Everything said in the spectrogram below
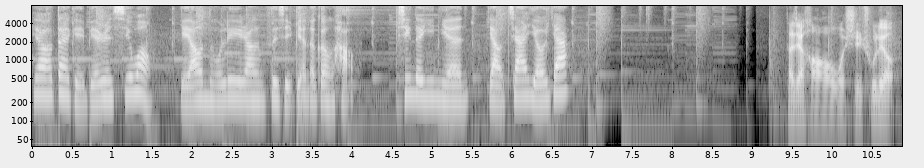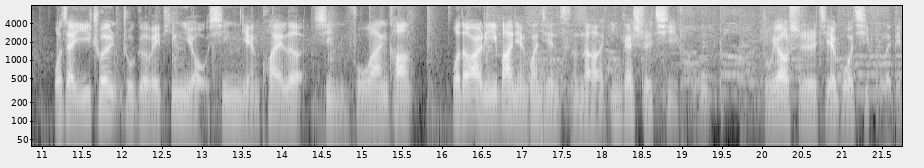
要带给别人希望，也要努力让自己变得更好。新的一年要加油呀！大家好，我是初六，我在宜春，祝各位听友新年快乐，幸福安康。我的二零一八年关键词呢，应该是起伏，主要是结果起伏了点。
